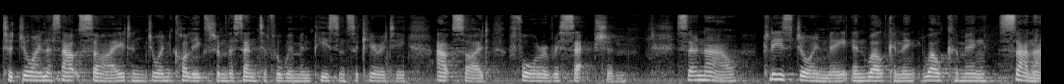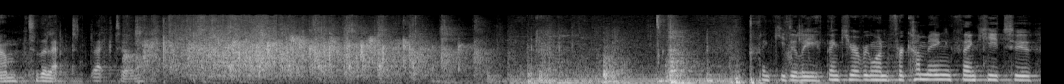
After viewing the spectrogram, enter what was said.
to join us outside and join colleagues from the Centre for Women, Peace and Security outside for a reception. So now, please join me in welcoming, welcoming Sanam to the lect- lectern. Thank you, Dilly. Thank you, everyone, for coming. Thank you to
